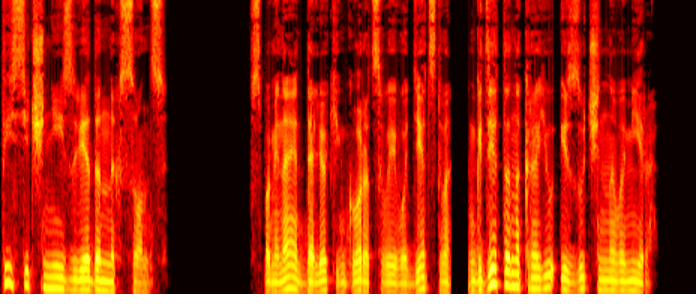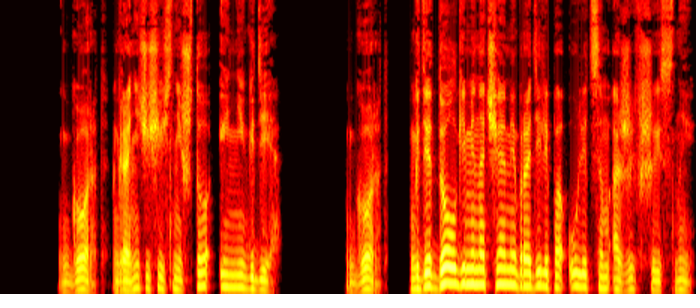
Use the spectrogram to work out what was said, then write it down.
тысяч неизведанных солнц вспоминает далекий город своего детства где-то на краю изученного мира. Город, граничащий с ничто и нигде. Город, где долгими ночами бродили по улицам ожившие сны.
